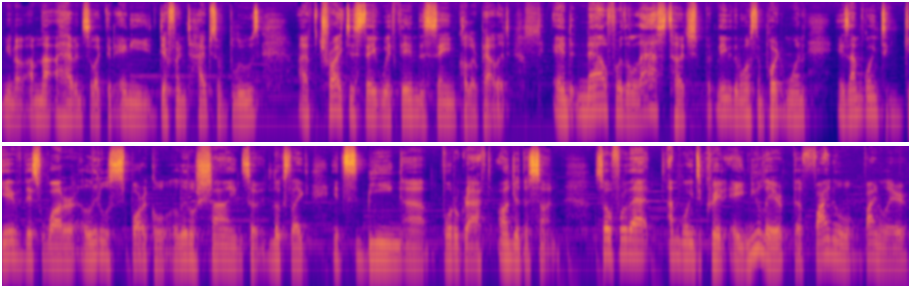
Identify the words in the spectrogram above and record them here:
You know I'm not I haven't selected any different types of blues I've tried to stay within the same color palette. And now for the last touch, but maybe the most important one, is I'm going to give this water a little sparkle, a little shine, so it looks like it's being uh, photographed under the sun. So for that, I'm going to create a new layer, the final, final layer.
